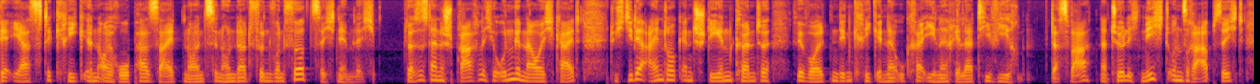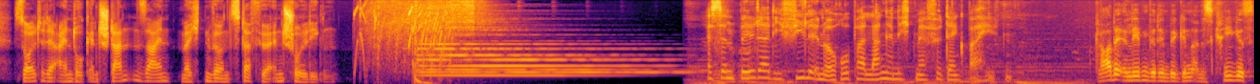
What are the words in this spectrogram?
der erste Krieg in Europa seit 1945 nämlich. Das ist eine sprachliche Ungenauigkeit, durch die der Eindruck entstehen könnte, wir wollten den Krieg in der Ukraine relativieren. Das war natürlich nicht unsere Absicht. Sollte der Eindruck entstanden sein, möchten wir uns dafür entschuldigen. Es sind Bilder, die viele in Europa lange nicht mehr für denkbar hielten. Gerade erleben wir den Beginn eines Krieges,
